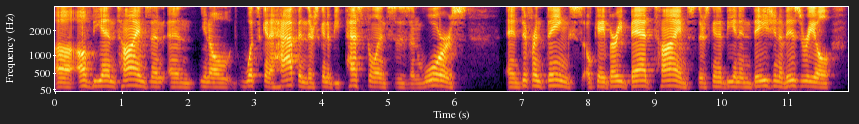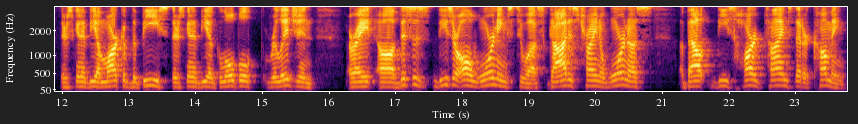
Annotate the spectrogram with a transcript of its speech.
Uh, of the end times and and you know what's going to happen there's going to be pestilences and wars and different things. Okay, very bad times. There's going to be an invasion of Israel. There's going to be a mark of the beast. There's going to be a global religion. All right. Uh, this is these are all warnings to us. God is trying to warn us about these hard times that are coming.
